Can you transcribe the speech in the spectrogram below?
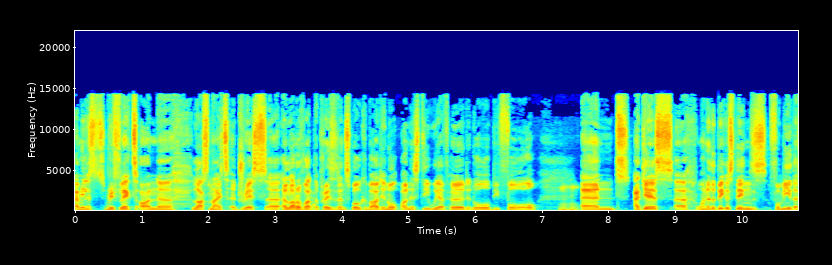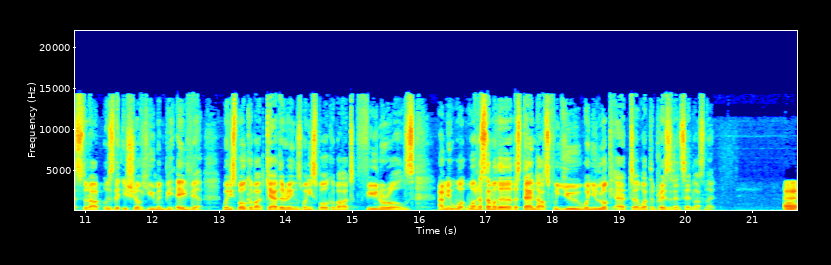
I mean, let's reflect on uh, last night's address. Uh, a lot of what yeah. the president spoke about, in all honesty, we have heard it all before. Mm-hmm. And I guess uh, one of the biggest things for me that stood out was the issue of human behavior. When he spoke about gatherings, when he spoke about funerals. I mean, what, what are some of the, the standouts for you when you look at uh, what the president said last night? Uh,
